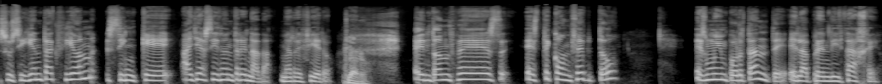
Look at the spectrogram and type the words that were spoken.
su siguiente acción sin que haya sido entrenada, me refiero. Claro. Entonces, este concepto es muy importante, el aprendizaje.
